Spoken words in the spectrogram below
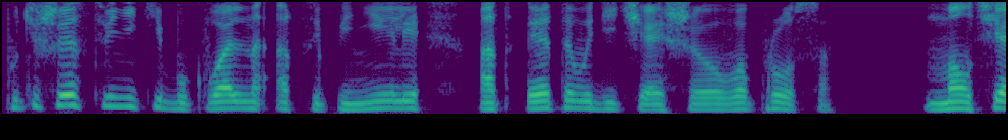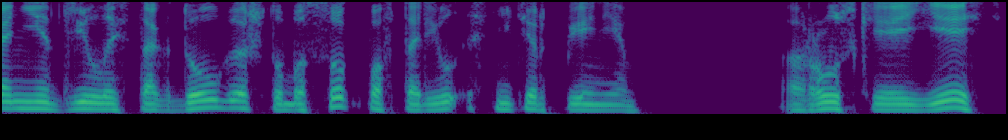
Путешественники буквально оцепенели от этого дичайшего вопроса. Молчание длилось так долго, что басок повторил с нетерпением. «Русские есть?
